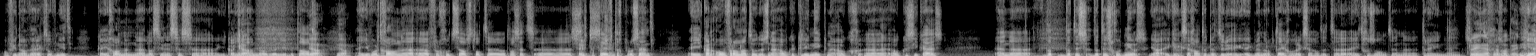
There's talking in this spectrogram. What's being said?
of je nou werkt of niet, kan je gewoon een, uh, je kan je Ja. aanmelden, je betaalt. Ja, ja. En je wordt gewoon eh, vergoed zelfs tot, wat was het? Eh 70 procent. En je kan overal naartoe. Dus naar elke kliniek, naar elk, elke ziekenhuis. En eh, dat, dat, is, dat is goed nieuws. Ja, ik, ik zeg altijd natuurlijk, ik, ik ben erop tegen hoor. Ik zeg altijd, eh, eet gezond en eh, train. En Trainen, gezond eten. Ja,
